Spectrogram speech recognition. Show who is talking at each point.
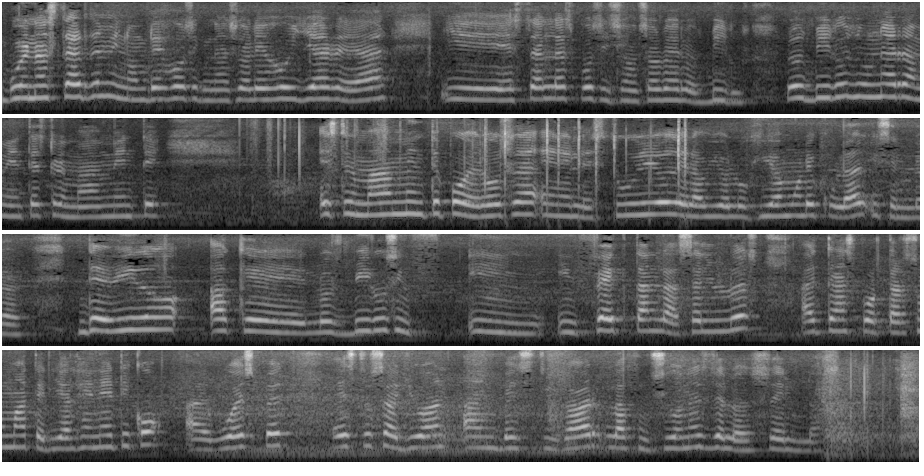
Speaker 1: Buenas tardes, mi nombre es José Ignacio Alejo Villarreal y esta es la exposición sobre los virus. Los virus son una herramienta extremadamente, extremadamente poderosa en el estudio de la biología molecular y celular, debido a que los virus infectan las células al transportar su material genético al huésped. Estos ayudan a investigar las funciones de las células.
